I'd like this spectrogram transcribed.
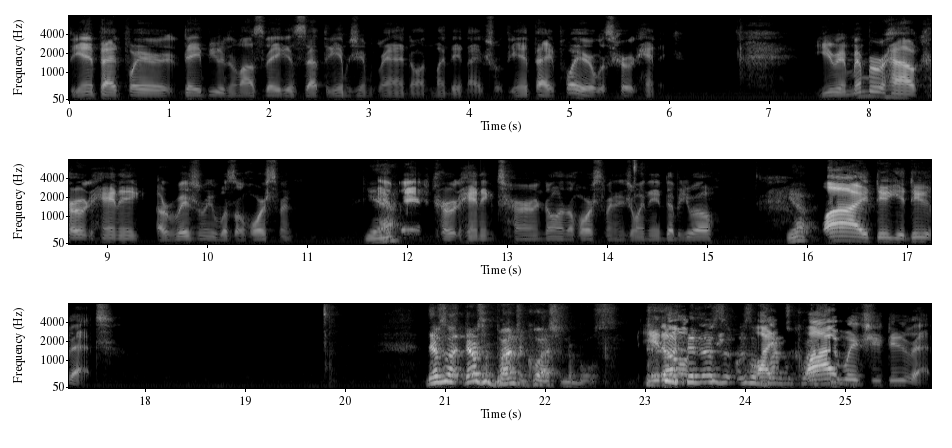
The Impact player debuted in Las Vegas at the MGM Grand on Monday Nitro. The Impact player was Curt Hennig. You remember how Curt Hennig originally was a horseman? Yeah. And then Curt Hennig turned on the horseman and joined the NWO? Yep. Why do you do that? There's a there's a bunch of questionables. You know, there's a, there's a why, bunch of why would you do that?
